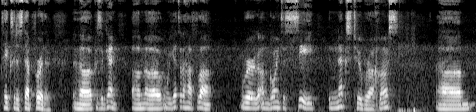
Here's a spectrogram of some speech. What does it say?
takes it a step further, because again, um, uh, when we get to the hafla, we're I'm going to see the next two brachos, um,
